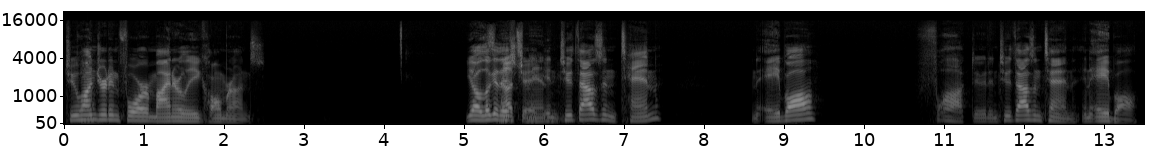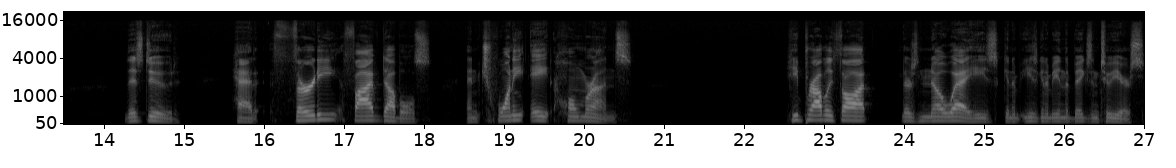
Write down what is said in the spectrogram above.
Two hundred and four minor league home runs. Yo, look It's at this, Jake. man. In 2010, an A ball. Fuck, dude. In 2010, an A ball, this dude had 35 doubles and 28 home runs. He probably thought there's no way he's gonna he's gonna be in the bigs in two years.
